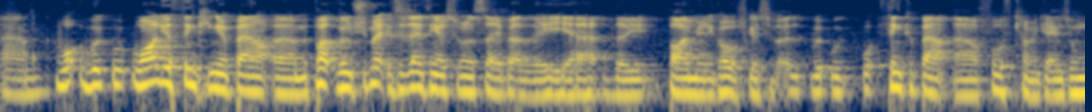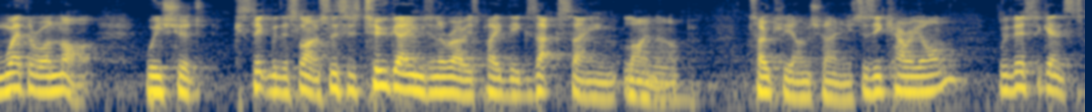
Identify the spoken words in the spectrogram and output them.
Um, What, w- w- while you're thinking about, um, but we should make, if there's anything else you want to say about the uh, the Bayern Munich golf games, but w- w- w- think about our forthcoming games and whether or not we should stick with this lineup. So this is two games in a row. He's played the exact same lineup, totally unchanged. Does he carry on with this against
